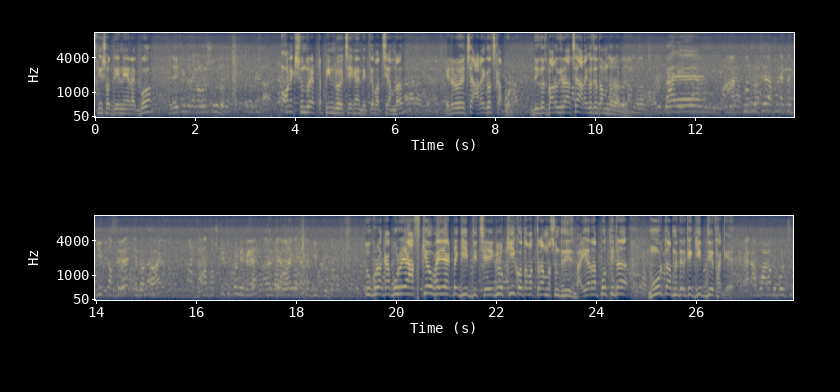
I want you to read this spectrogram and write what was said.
স্ক্রিনশট দিয়ে নিয়ে রাখব। সুন্দর। অনেক সুন্দর একটা পিন রয়েছে, এখানে দেখতে পাচ্ছি আমরা। এটা রয়েছে আড়াই গজ কাপড়। দুই গজ বারো গিরা আছে, আড়াই গজের দাম ধরা হবে। যারা দশটি টুকরো নেবে তাদেরকে আড়াই কথা গিফট দিব। টুকরা কাপড়ে আজকেও ভাই একটা গিফট দিচ্ছে। এগুলো কি কথাবার্তা আমরা শুনতেছি? ভাইয়ারা প্রতিটা মুহূর্তে আপনাদেরকে গিফট দিয়ে থাকে। আপু আমাকে বলছিল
